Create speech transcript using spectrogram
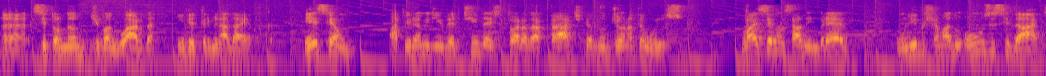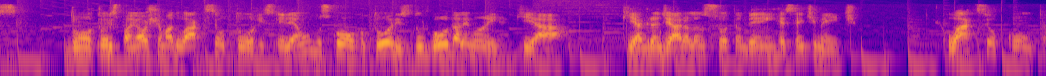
é, se tornando de vanguarda em determinada época. Esse é um. A Pirâmide Invertida, a História da Tática, do Jonathan Wilson. Vai ser lançado em breve um livro chamado Onze Cidades, de um autor espanhol chamado Axel Torres. Ele é um dos coautores do Gol da Alemanha, que a, que a Grande Área lançou também recentemente. O Axel conta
